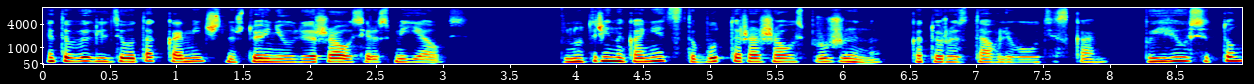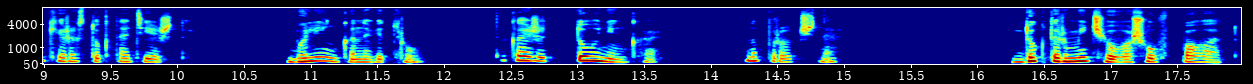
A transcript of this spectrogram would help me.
Это выглядело так комично, что я не удержалась и рассмеялась. Внутри, наконец-то, будто рожалась пружина, которая сдавливала тисками. Появился тонкий росток надежды. Былинка на ветру. Такая же тоненькая, но прочная. Доктор Митчелл вошел в палату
